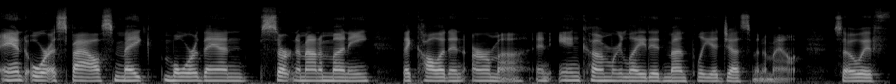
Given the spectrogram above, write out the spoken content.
and or a spouse make more than certain amount of money, they call it an IRMAA, an income related monthly adjustment amount. So if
